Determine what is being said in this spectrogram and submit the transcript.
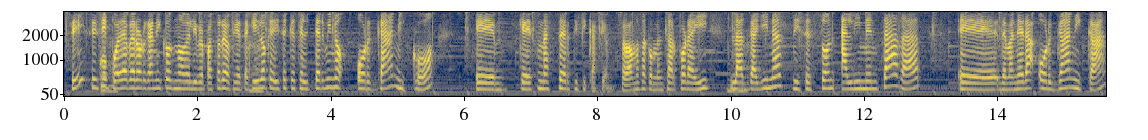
Sí, sí, sí, puede haber orgánicos no de libre pastoreo. Fíjate, aquí lo que dice que es el término orgánico, eh, que es una certificación. O sea, vamos a comenzar por ahí. Las gallinas, dice, son alimentadas eh, de manera orgánica,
